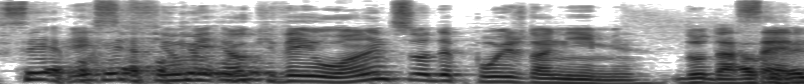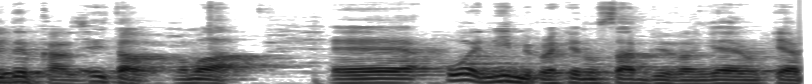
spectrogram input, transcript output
Sim, é porque- Esse é filme é o que veio antes ou depois do anime? Do, da é que série, veio no depois. caso. Então, vamos lá. É, o anime, pra quem não sabe de Evangelion, que é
